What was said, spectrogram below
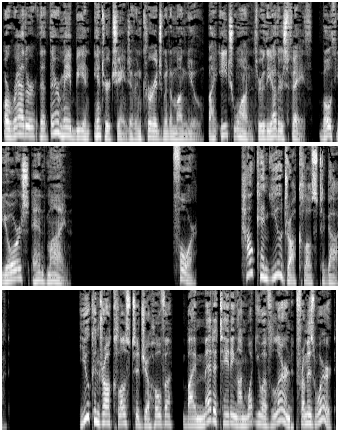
or rather that there may be an interchange of encouragement among you, by each one through the other's faith, both yours and mine. 4. How can you draw close to God? You can draw close to Jehovah by meditating on what you have learned from His Word.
